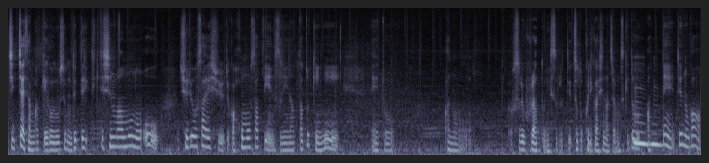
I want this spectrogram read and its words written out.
ちっちゃい三角形がどうしても出てきてしまうものを狩猟採集というかホモ・サピエンスになった時にえっ、ー、とあのそれをフラットにするっていうちょっと繰り返しになっちゃいますけど、うんうん、あってっていうのが、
